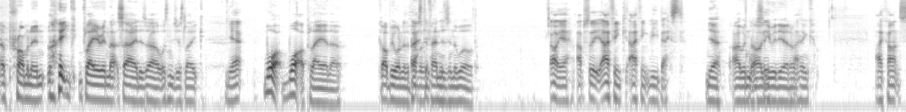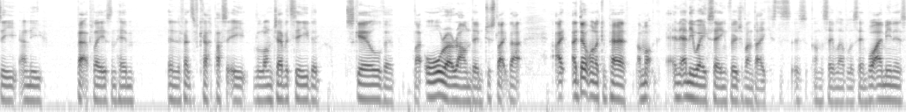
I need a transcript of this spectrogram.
a prominent like player in that side as well. It wasn't just like Yeah. what what a player though. Got to be one of the best defenders in the world. Oh yeah, absolutely. I think I think the best. Yeah, I wouldn't Honestly, argue with you. I don't I- think. I can't see any better players than him in a defensive capacity, the longevity, the skill, the like aura around him, just like that. I, I don't want to compare. I'm not in any way saying Virgil van Dijk is, is on the same level as him. What I mean is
